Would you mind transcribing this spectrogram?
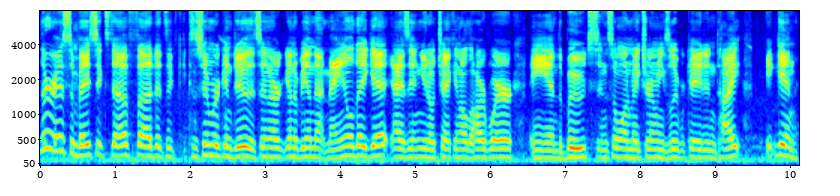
There is some basic stuff uh, that the consumer can do that's in our going to be in that manual they get, as in you know checking all the hardware and the boots and so on, make sure everything's lubricated and tight. Again,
